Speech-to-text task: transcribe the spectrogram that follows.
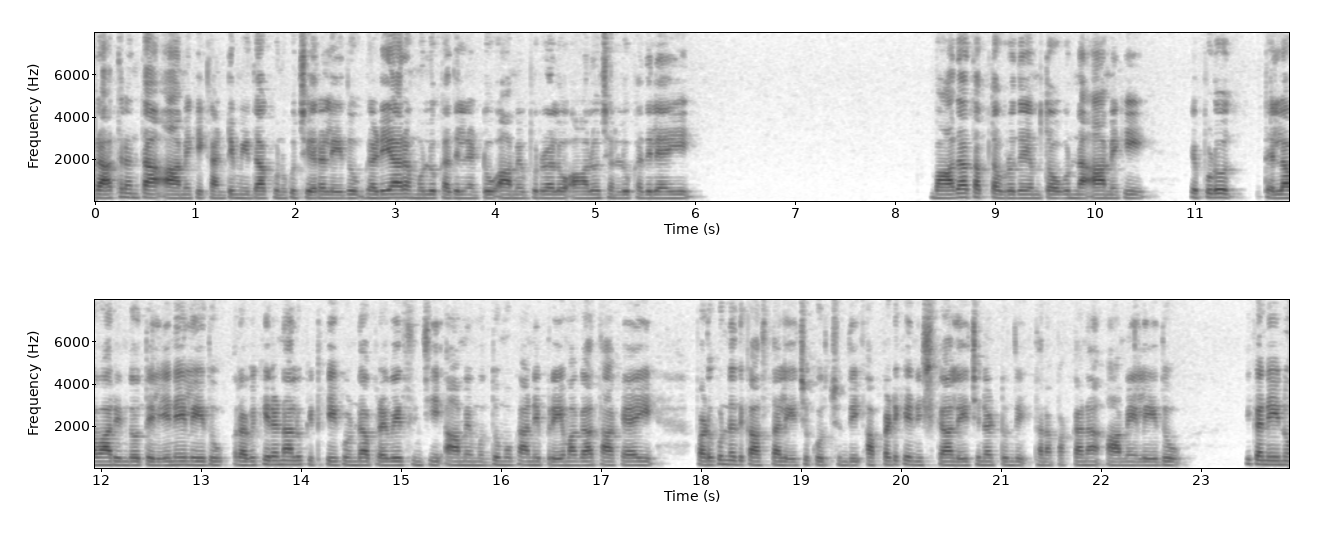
రాత్రంతా ఆమెకి కంటి మీద కునుకు చేరలేదు. గడియారం ముళ్ళు కదిలినట్టు ఆమె బుర్రలో ఆలోచనలు కదిలాయి. బాధాతప్త హృదయంతో ఉన్న ఆమెకి ఎప్పుడో తెల్లవారిందో తెలియనే లేదు. రవికిరణాలు కిటికీ గుండా ప్రవేశించి ఆమె ముద్దు ముఖాన్ని ప్రేమగా తాకాయి. పడుకున్నది కాస్త లేచి కూర్చుంది. అప్పటికే నిష్క లేచినట్టుంది. తన పక్కన ఆమె లేదు. ఇక నేను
